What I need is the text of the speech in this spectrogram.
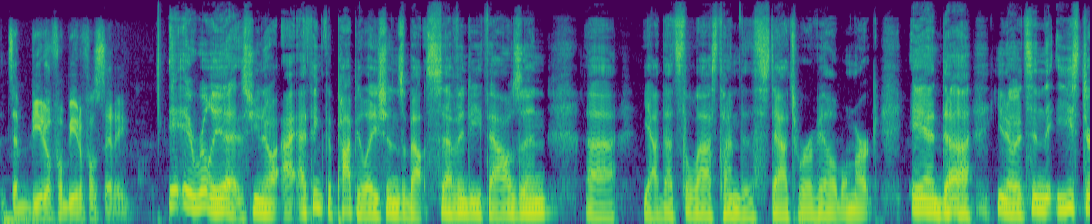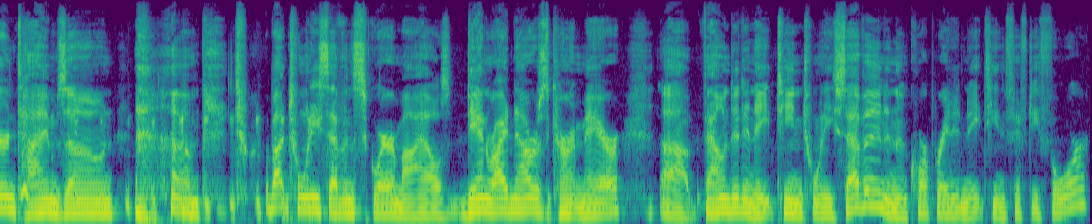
it's a beautiful, beautiful city. It, it, really is. You know, I, I think the population's about 70,000. Uh, yeah, that's the last time the stats were available, Mark. And, uh, you know, it's in the Eastern time zone, um, t- about 27 square miles. Dan Ridenour is the current mayor, uh, founded in 1827 and incorporated in 1854.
